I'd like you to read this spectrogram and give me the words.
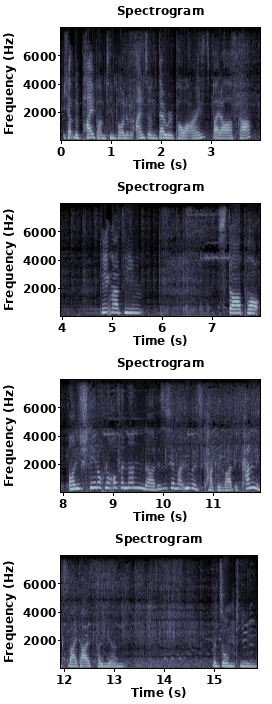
Ich habe eine Piper im Team Power Level 1 und Daryl Power 1 bei der AFK. Gegnerteam Star Power. Oh, die stehen auch noch aufeinander. Das ist ja mal übelst kacke gerade. Ich kann nichts weiter als verlieren. Mit so einem Team.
